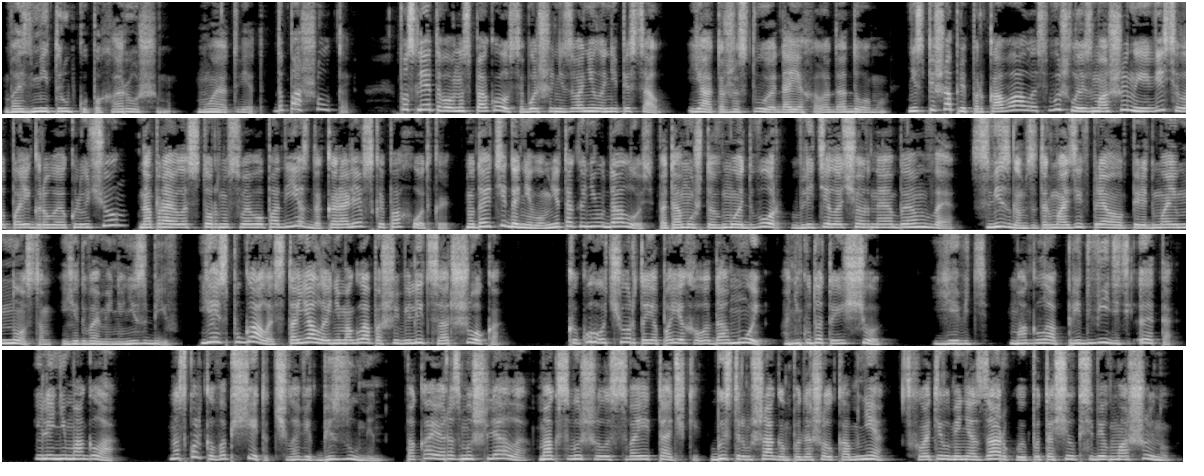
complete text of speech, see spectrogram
«Возьми трубку по-хорошему». Мой ответ. «Да пошел ты». После этого он успокоился, больше не звонил и не писал. Я, торжествуя, доехала до дома. Не спеша припарковалась, вышла из машины и, весело поигрывая ключом, направилась в сторону своего подъезда королевской походкой. Но дойти до него мне так и не удалось, потому что в мой двор влетела черная БМВ, с визгом затормозив прямо перед моим носом, едва меня не сбив. Я испугалась, стояла и не могла пошевелиться от шока. Какого черта я поехала домой, а не куда-то еще? Я ведь могла предвидеть это или не могла? Насколько вообще этот человек безумен? Пока я размышляла, Макс вышел из своей тачки, быстрым шагом подошел ко мне, схватил меня за руку и потащил к себе в машину.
